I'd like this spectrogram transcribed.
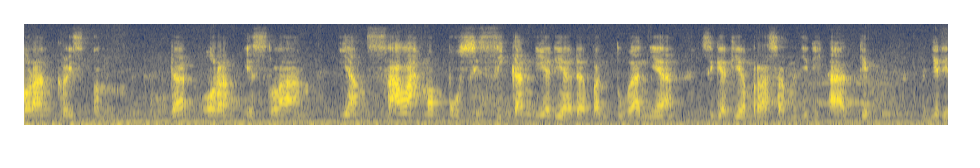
orang Kristen dan orang Islam yang salah memposisikan dia di hadapan Tuhannya sehingga dia merasa menjadi hakim, menjadi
